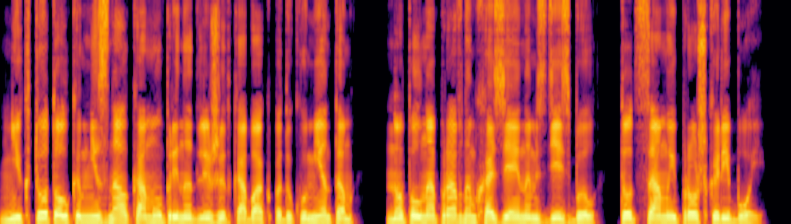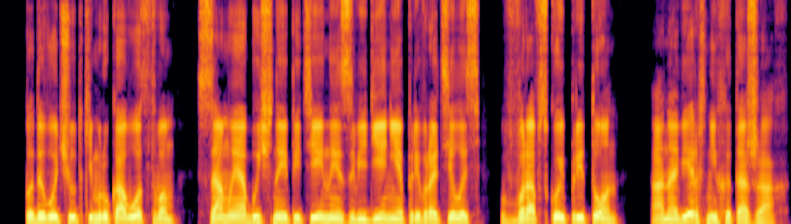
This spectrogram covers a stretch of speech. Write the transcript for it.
Никто толком не знал, кому принадлежит кабак по документам, но полноправным хозяином здесь был тот самый Прошка Рябой. Под его чутким руководством самое обычное питейное заведение превратилось в воровской притон, а на верхних этажах...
